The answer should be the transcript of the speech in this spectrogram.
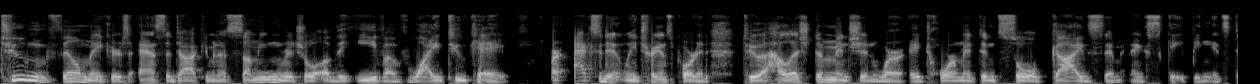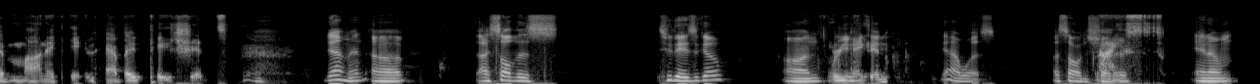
two filmmakers asked to document a summoning ritual of the eve of Y2K are accidentally transported to a hellish dimension where a tormented soul guides them in escaping its demonic inhabitations. Yeah, man. Uh, I saw this two days ago on. Were you naked? Yeah, I was. I saw on Shudder, Nice. and um,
